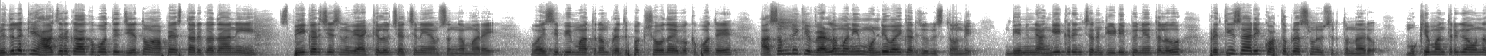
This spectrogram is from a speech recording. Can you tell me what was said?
విధులకి హాజరు కాకపోతే జీతం ఆపేస్తారు కదా అని స్పీకర్ చేసిన వ్యాఖ్యలు చర్చనీయాంశంగా మారాయి. వైసీపీ మాత్రం ప్రతిపక్ష హోదా ఇవ్వకపోతే అసెంబ్లీకి వెళ్ళమని మొండి వైఖరి చూపిస్తోంది. దీనిని అంగీకరించిన టీడీపీ నేతలు ప్రతిసారి కొత్త ప్రశ్నలు విసురుతున్నారు. ముఖ్యమంత్రిగా ఉన్న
